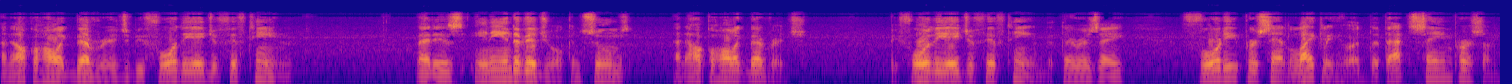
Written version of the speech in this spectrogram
an alcoholic beverage before the age of 15, that is, any individual consumes an alcoholic beverage before the age of 15, that there is a 40% likelihood that that same person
